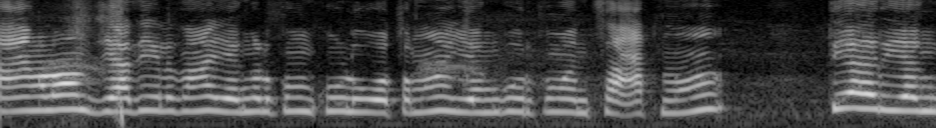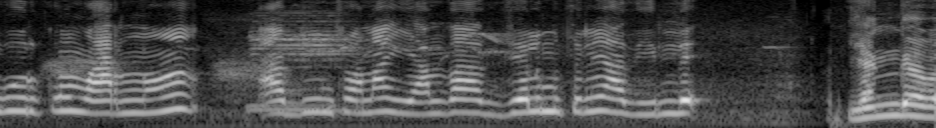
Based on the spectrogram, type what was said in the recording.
நாங்களும் ஜதியில் தான் எங்களுக்கும் கூழ் ஊற்றணும் எங்கள் ஊருக்கும் வந்து சாப்பிடணும் தேர் எங்கள் ஊருக்கும் வரணும் அப்படின்னு சொன்னால் எந்த ஜெலுமத்துலேயும் அது இல்லை. எங்கள்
